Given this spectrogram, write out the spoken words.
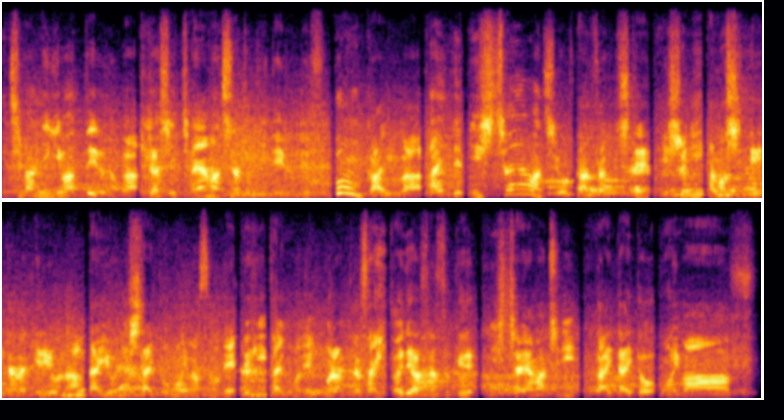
一番賑わっているのが東茶屋町だと聞いているんです。今回は、あえて西茶屋町を散策して、一緒に楽しんでいただけるような内容にしたいと思いますので、是非最後までご覧ください。それでは早速、西茶屋町に向かいたいと思います。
